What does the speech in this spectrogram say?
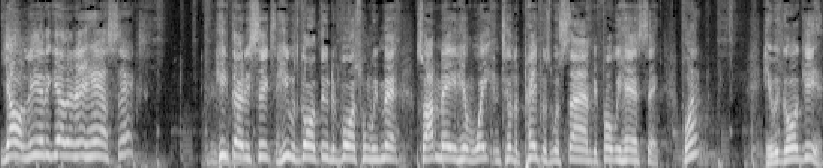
Y'all live together and they have sex? He 36. He was going through divorce when we met, so I made him wait until the papers were signed before we had sex. What? Here we go again.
